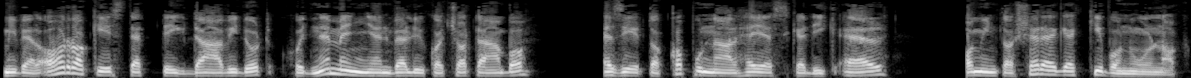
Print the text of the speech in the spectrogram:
Mivel arra késztették Dávidot, hogy ne menjen velük a csatába, ezért a kapunál helyezkedik el, amint a seregek kivonulnak.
